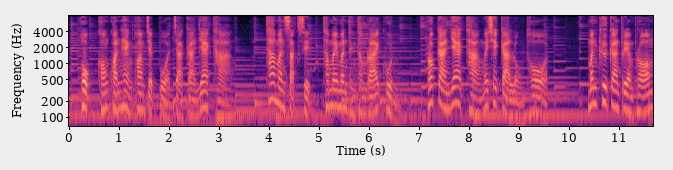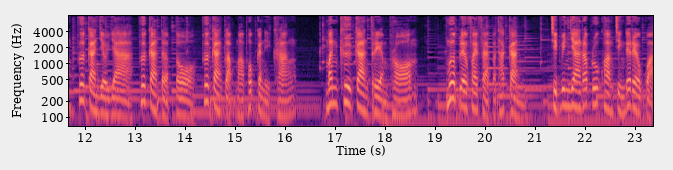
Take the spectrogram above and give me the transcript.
6. ของขวัญแห่งความเจ็บปวดจากการแยกทาง ถ้ามันศักดิ์สิทธิ์ทำไมมันถึงทำร้ายคุณ เพราะการแยกทางไม่ใช่การลงโทษ มันคือการเตรียมพร้อมเพื่อการเยียวยา เพื่อการเติบโต เพื่อการกลับมาพบกันอีกครั้ง มันคือการเตรียมพร้อม เมื่อเปลวไฟแฝดปะทะกัน จิตวิญญาณรับรู้ความจริงได้เร็วกว่า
